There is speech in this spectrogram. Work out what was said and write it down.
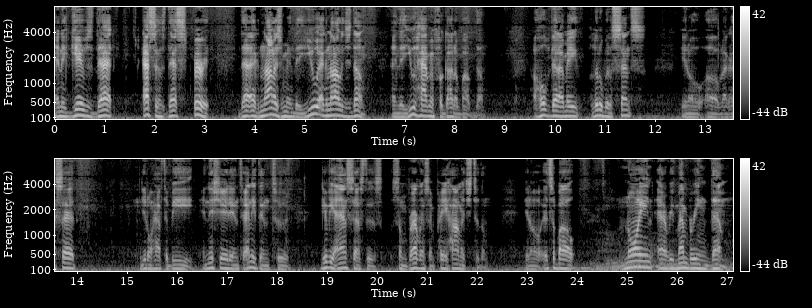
and it gives that essence, that spirit that acknowledgement that you acknowledge them and that you haven't forgot about them. I hope that I made a little bit of sense. You know, uh, like I said, you don't have to be initiated into anything to give your ancestors some reverence and pay homage to them. You know, it's about knowing and remembering them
